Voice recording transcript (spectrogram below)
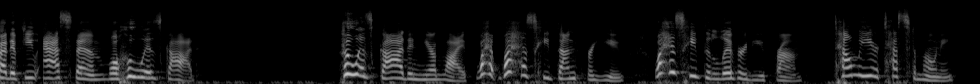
But if you ask them, well, who is God? Who is God in your life? What, what has He done for you? What has He delivered you from? Tell me your testimony.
